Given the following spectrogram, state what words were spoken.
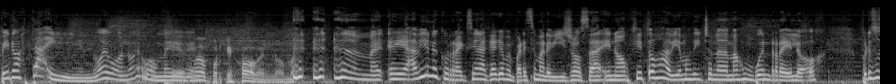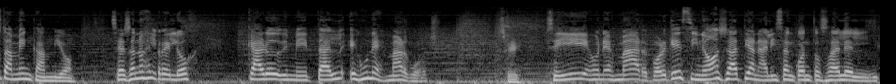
pero hasta ahí, nuevo, nuevo, medio. Sí, nuevo porque es joven, ¿no? Eh, había una corrección acá que me parece maravillosa. En objetos habíamos dicho nada más un buen reloj, pero eso también cambió. O sea, ya no es el reloj caro de metal, es un smartwatch. Sí. Sí, es un smart, porque si no ya te analizan cuánto sale el,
